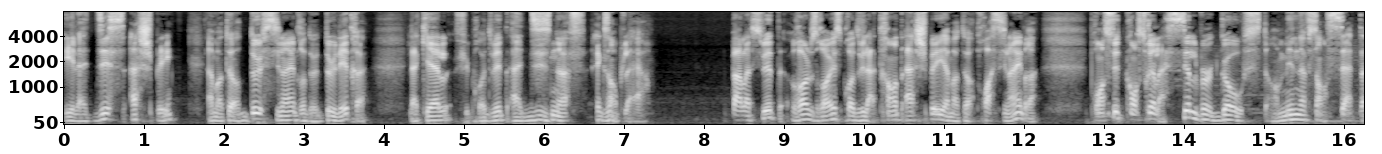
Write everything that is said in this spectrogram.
est la 10 HP, à moteur deux cylindres de 2 litres, laquelle fut produite à 19 exemplaires. Par la suite, Rolls-Royce produit la 30 HP à moteur 3 cylindres, pour ensuite construire la Silver Ghost en 1907,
